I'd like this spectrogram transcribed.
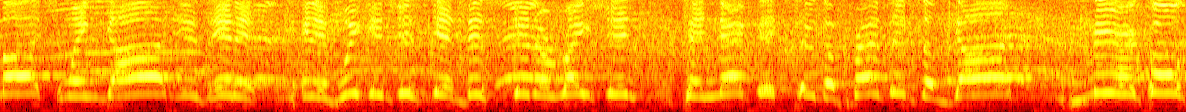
much when God is in it. And if we can just get this generation connected to the presence of God, miracles,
